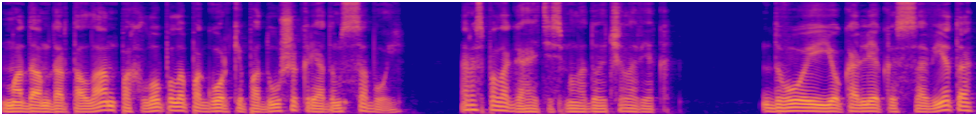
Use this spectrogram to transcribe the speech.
Мадам Д'Арталан похлопала по горке подушек рядом с собой. «Располагайтесь, молодой человек». Двое ее коллег из совета,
